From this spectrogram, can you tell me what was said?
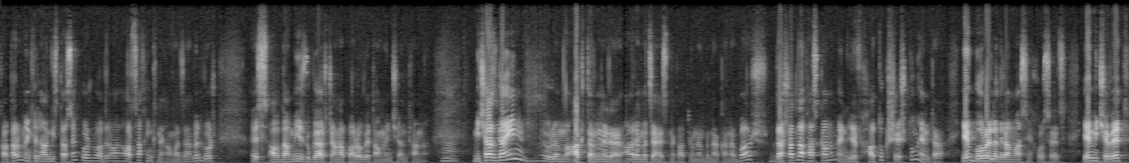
կատարում, մենք էլ հանգիստ ասենք, որ Արցախ ինքն է համաձայնվել, որ այս Աղդամի զուգահեռ ճանապարհով այդ ամեն ինչը ընթանա։ Միջազգային ուրեմն ակտորները արեմցյան այս նկատի ունեն բնականաբար, դա շատ լավ հասկանում են եւ հատուկ շեշտում են դա։ Եվ Բորելը դրա մասին խոսեց, եւ միջև այդ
